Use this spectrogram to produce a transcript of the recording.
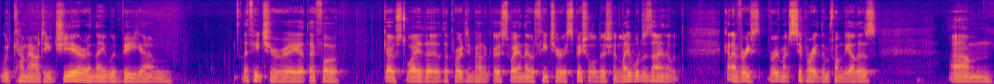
would come out each year, and they would be um, they feature a they for Ghost Whey the the protein powder Ghost Whey and they would feature a special edition label design that would kind of very very much separate them from the others. Um,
